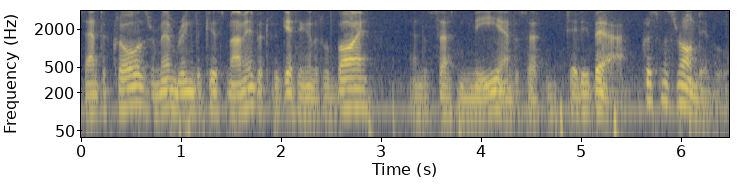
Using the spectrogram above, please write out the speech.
Santa Claus remembering to kiss Mummy but forgetting a little boy, and a certain me and a certain teddy bear. Christmas rendezvous.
